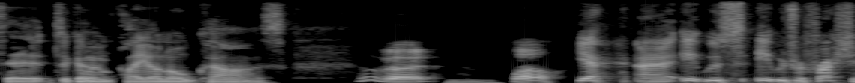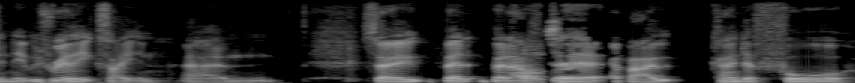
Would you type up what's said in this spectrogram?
to, to go and play on old cars. Right. Um, wow. Yeah, uh, it was it was refreshing. It was really exciting. Um, so, but but after about kind of four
